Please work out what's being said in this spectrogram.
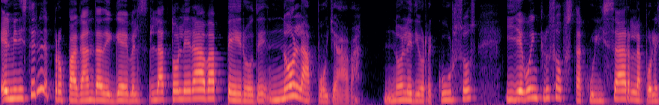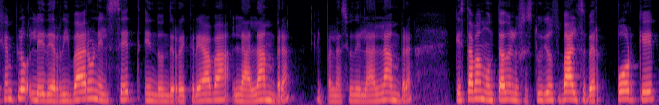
El Ministerio de Propaganda de Goebbels la toleraba, pero de, no la apoyaba, no le dio recursos y llegó incluso a obstaculizarla. Por ejemplo, le derribaron el set en donde recreaba la Alhambra, el Palacio de la Alhambra, que estaba montado en los estudios Walsberg, porque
